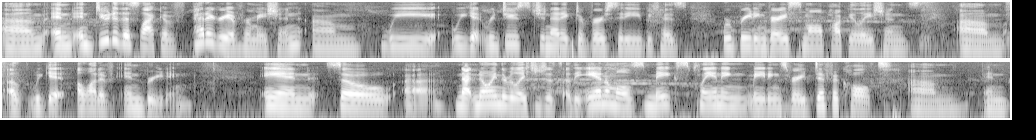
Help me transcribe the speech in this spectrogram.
Um, and, and due to this lack of pedigree information, um, we, we get reduced genetic diversity because we're breeding very small populations. Uh, we get a lot of inbreeding. And so, uh, not knowing the relationships of the animals makes planning matings very difficult um, and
